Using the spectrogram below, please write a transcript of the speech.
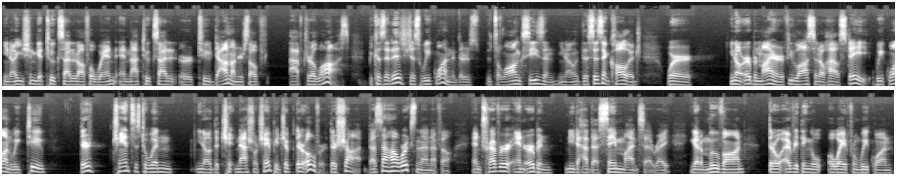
You know, you shouldn't get too excited off a win and not too excited or too down on yourself after a loss because it is just week one. And there's it's a long season you know this isn't college where you know urban meyer if you lost at ohio state week one week two their chances to win you know the ch- national championship they're over they're shot. That's not how it works in the nfl and trevor and urban need to have that same mindset right? You got to move on throw everything away from week one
